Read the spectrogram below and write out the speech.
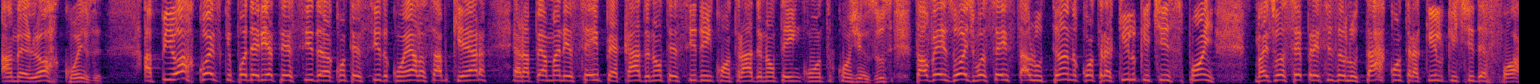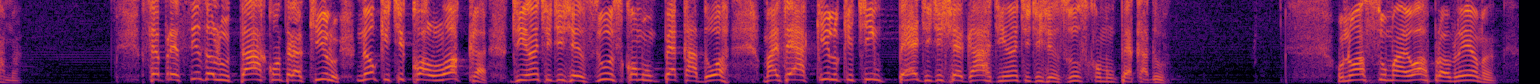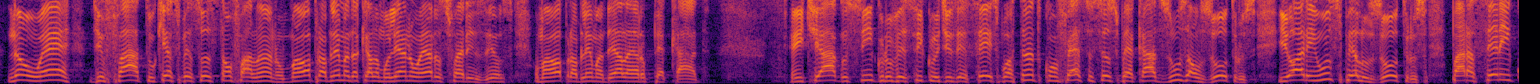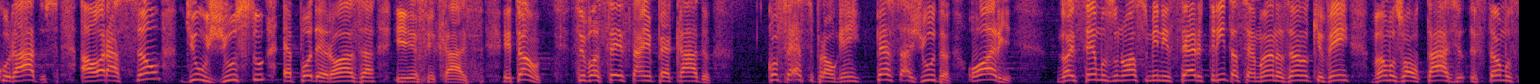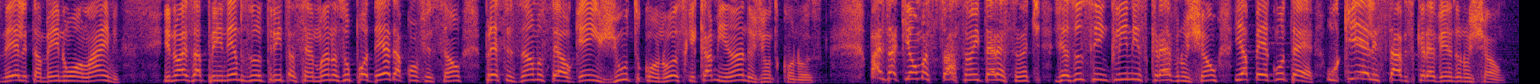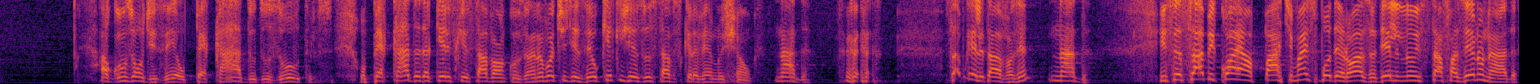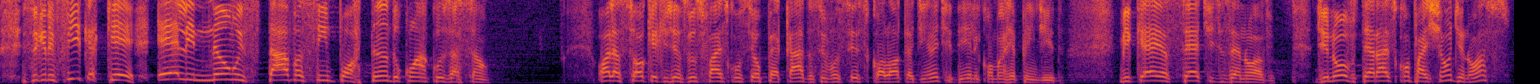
a melhor coisa. A pior coisa que poderia ter sido acontecido com ela, sabe o que era? Era permanecer em pecado, não ter sido encontrado não ter encontro com Jesus. Talvez hoje você está lutando contra aquilo que te expõe, mas você precisa lutar contra aquilo que te deforma. Você precisa lutar contra aquilo, não que te coloca diante de Jesus como um pecador, mas é aquilo que te impede de chegar diante de Jesus como um pecador. O nosso maior problema não é, de fato, o que as pessoas estão falando. O maior problema daquela mulher não era os fariseus. O maior problema dela era o pecado. Em Tiago 5, no versículo 16, portanto, confesse os seus pecados uns aos outros e orem uns pelos outros para serem curados. A oração de um justo é poderosa e eficaz. Então, se você está em pecado, confesse para alguém, peça ajuda, ore, nós temos o nosso ministério 30 semanas, ano que vem vamos voltar, estamos nele também no online. E nós aprendemos no 30 semanas o poder da confissão. Precisamos ter alguém junto conosco e caminhando junto conosco. Mas aqui é uma situação interessante. Jesus se inclina e escreve no chão, e a pergunta é: o que ele estava escrevendo no chão? Alguns vão dizer o pecado dos outros, o pecado daqueles que estavam acusando. Eu vou te dizer o que, que Jesus estava escrevendo no chão: nada. Sabe o que ele estava fazendo? Nada. E você sabe qual é a parte mais poderosa dele não estar fazendo nada? Significa que ele não estava se importando com a acusação. Olha só o que, que Jesus faz com o seu pecado se você se coloca diante dele como arrependido. Miqueias 7,19. De novo, terás compaixão de nós?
